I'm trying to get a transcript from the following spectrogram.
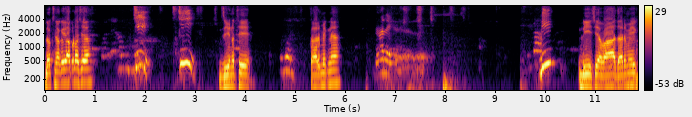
દક્ષ. ને કયો આંકડો છે? જી. જી. જી નથી. ધાર્મિક ને? મારે ડી? ડી છે વાહ ધાર્મિક.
